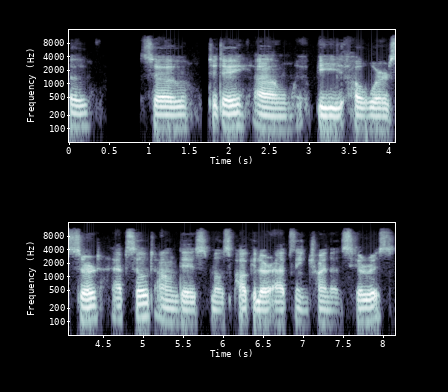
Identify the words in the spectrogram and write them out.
Hello. So today um, will be our third episode on this most popular apps in China series.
